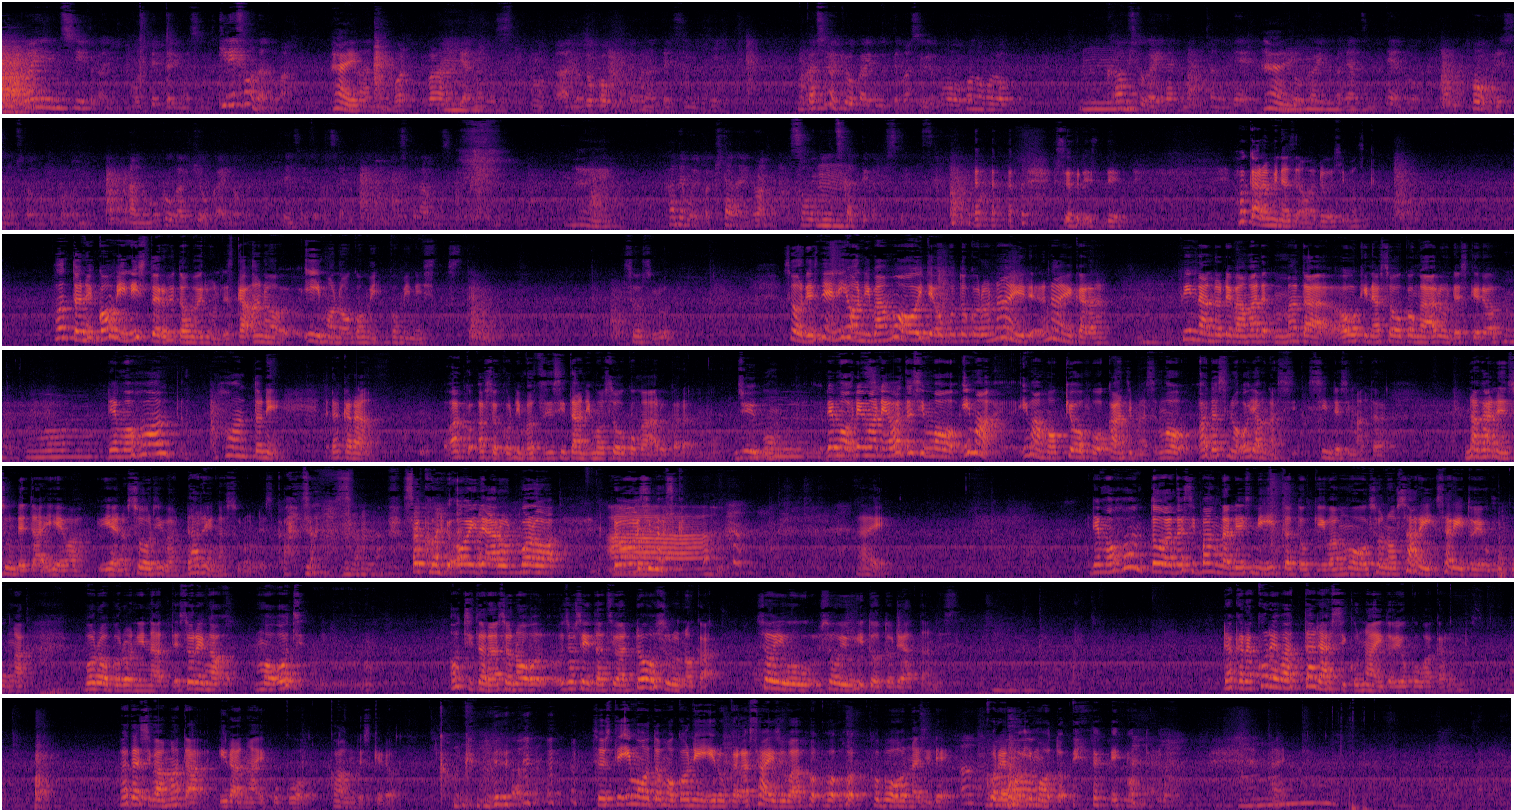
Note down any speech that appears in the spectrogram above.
YMC とかに持ってったりもします切れそうなのは、はい、あのボランティアの,、あのどこ送ってもらったりするのに。昔は教会で売ってましたけどもうこの頃買う人がいなくなったので、はい、教会とかで集めてホームレスの人のところにあの向こうが教会の先生とかされて作らんですけど、はい、金もやっぱ汚いのはそういう使ってからしています、そうですね。他の皆さんはどうしますか？本当にゴミに捨てる人もいるんですか？あのいいものをゴミゴミに捨て。そうする？そうですね。日本にはもう置いておくところないないから。フィンランドではまだまた大きな倉庫があるんですけど。でもほん本当にだからああそこにも下にも倉庫があるから十分。でもでもね私も今今も恐怖を感じます。もう私の親が死んでしまったら。長年住んでた家は家の掃除は誰がするんですか？そこに置いてあるものはどうしますか？はい。でも本当私バングラデシュに行った時はもうそのサリサリという服がボロボロになってそれがもう落ち落ちたらその女性たちはどうするのか？そういうそういう人と出会ったんですだからこれは正しくないとよくわかるんです。私はまたいらない服を買うんですけど。そして妹も5人いるからサイズはほぼ同じで。これも妹。妹。はい、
